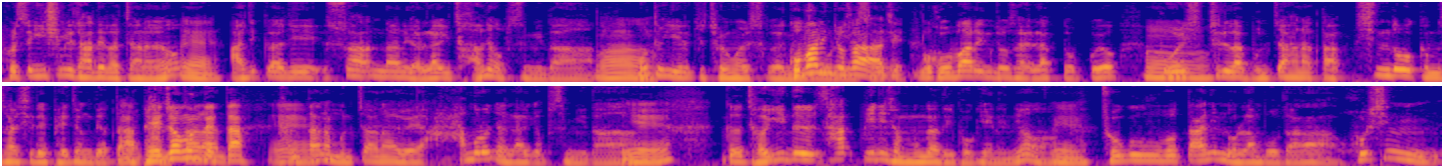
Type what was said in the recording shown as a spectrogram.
벌써 20일 다 돼갔잖아요. 예. 아직까지 수사한다는 연락이 전혀 없습니다. 아. 어떻게 이렇게 조용할 수가 있는지 고발인 조사 모르겠어요. 아직 못- 고발인 조사 연락도 없고요. 어. 9월 17일 날 문자 하나 딱 신도 검사실에 배정되었다. 아, 배정은 됐다. 예. 간단한 문자 하나 외에 아무런 연락이 없습니다. 예. 그 저희들 사비리 전문가들이 보기에는요. 예. 조국 후보 따님 논란보다 훨씬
